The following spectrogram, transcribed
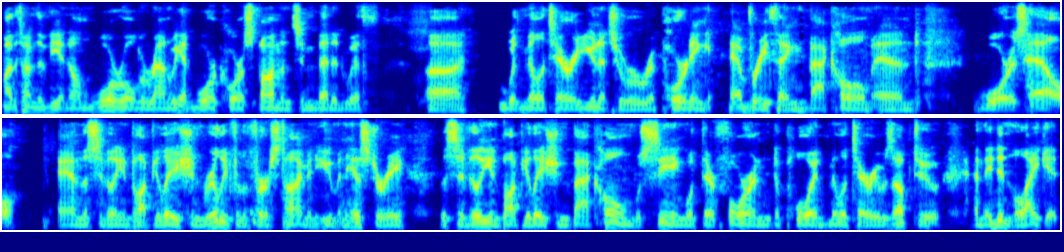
By the time the Vietnam War rolled around, we had war correspondents embedded with, uh, with military units who were reporting everything back home, and war is hell. And the civilian population, really for the first time in human history, the civilian population back home was seeing what their foreign deployed military was up to, and they didn't like it.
